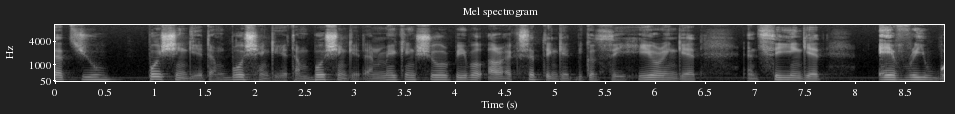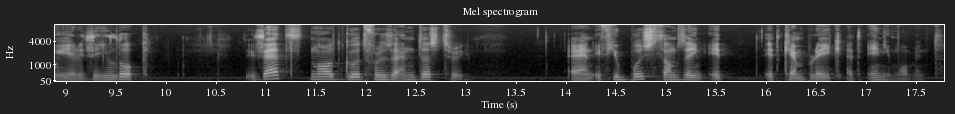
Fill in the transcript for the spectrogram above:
that you pushing it and pushing it and pushing it and making sure people are accepting it because they're hearing it and seeing it everywhere they look that's not good for the industry. And if you push something it it can break at any moment.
